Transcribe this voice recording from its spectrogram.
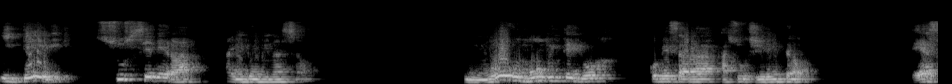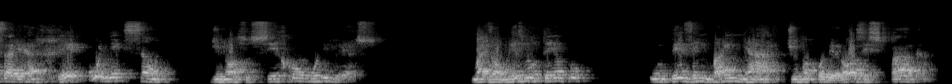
E dele sucederá a iluminação. Um novo mundo interior começará a surgir então essa é a reconexão de nosso ser com o universo. Mas, ao mesmo tempo, o desembainhar de uma poderosa espada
